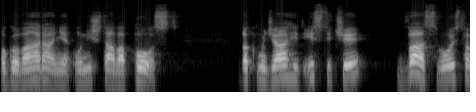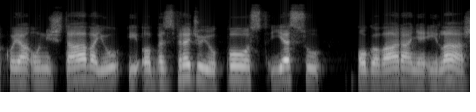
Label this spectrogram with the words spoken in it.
ogovaranje uništava post, dok Mujahid ističe dva svojstva koja uništavaju i obezvređuju post jesu ogovaranje i laž.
